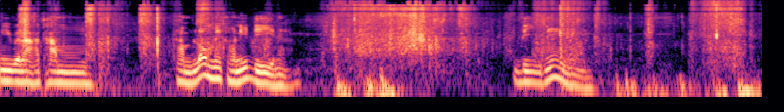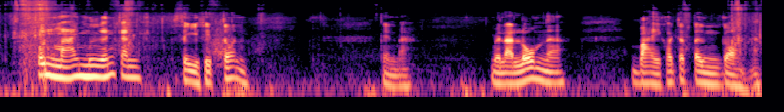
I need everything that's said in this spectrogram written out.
มีเวลาทำทำล่มให้เขานี่ดีนะ ดีแน่นอนต้นไม้เหมือนกันสี่สิบต้น เห็นไหมเวลาล่มนะ ใบเขาจะตึงก่อนนะ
